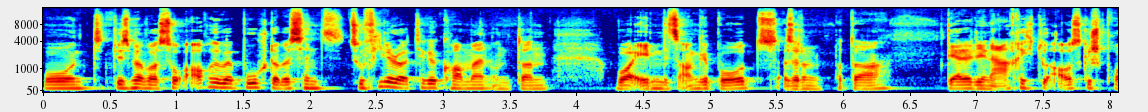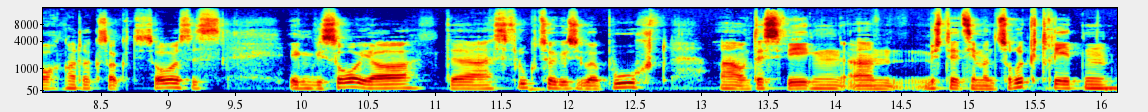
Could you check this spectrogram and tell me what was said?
Und diesmal war so auch überbucht, aber es sind zu viele Leute gekommen und dann war eben das Angebot, also dann hat da der, der die Nachricht ausgesprochen hat, hat gesagt, so, es ist irgendwie so, ja, das Flugzeug ist überbucht, äh, und deswegen ähm, müsste jetzt jemand zurücktreten.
